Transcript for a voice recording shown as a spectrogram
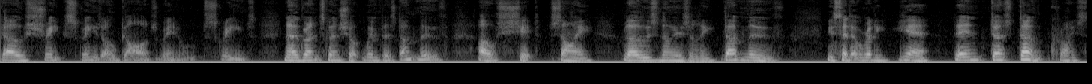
go. Shrieks, screams. Oh, God. Screams. No, grunts, gunshot. Whimpers. Don't move. Oh, shit. Sigh. Blows noisily. Don't move. You said that already. Yeah. Then just don't, Christ.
